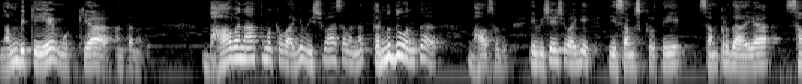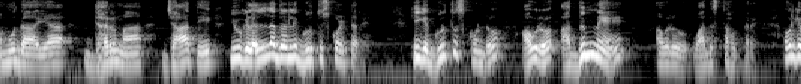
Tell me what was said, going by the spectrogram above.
ನಂಬಿಕೆಯೇ ಮುಖ್ಯ ಅಂತ ಅನ್ನೋದು ಭಾವನಾತ್ಮಕವಾಗಿ ವಿಶ್ವಾಸವನ್ನು ತನ್ನದು ಅಂತ ಭಾವಿಸೋದು. ಈ ವಿಶೇಷವಾಗಿ ಈ ಸಂಸ್ಕೃತಿ, ಸಂಪ್ರದಾಯ, ಸಮುದಾಯ, ಧರ್ಮ, ಜಾತಿ ಇವುಗಳೆಲ್ಲದರಲ್ಲಿ ಗುರುತಿಸ್ಕೊಳ್ತಾರೆ. ಹೀಗೆ ಗುರುತಿಸ್ಕೊಂಡು ಅವರು ಅದನ್ನೇ ಅವರು ವಾದಿಸ್ತಾ ಹೋಗ್ತಾರೆ. ಅವರಿಗೆ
